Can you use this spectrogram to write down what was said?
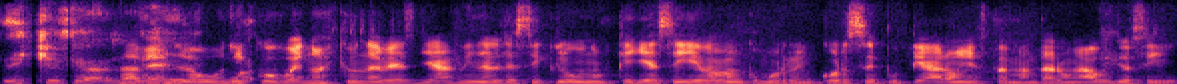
Es que, o sea... ¿Sabes? lo único bueno es que una vez ya a final de ciclo, unos que ya se llevaban como rencor se putearon y hasta mandaron audios y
